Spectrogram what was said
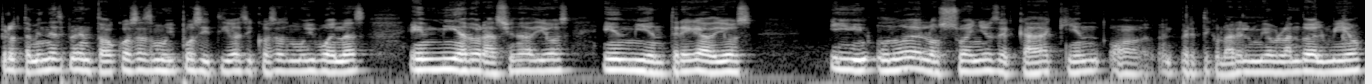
pero también he experimentado cosas muy positivas y cosas muy buenas en mi adoración a Dios, en mi entrega a Dios. Y uno de los sueños de cada quien, o en particular el mío, hablando del mío,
